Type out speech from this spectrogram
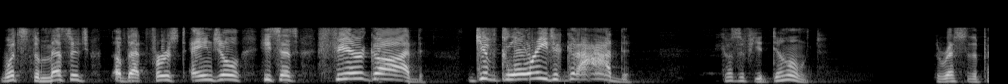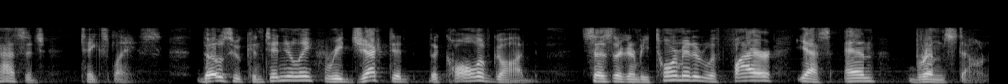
What's the message of that first angel? He says, Fear God Give glory to God. Because if you don't, the rest of the passage takes place. Those who continually rejected the call of God says they're going to be tormented with fire, yes, and brimstone.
